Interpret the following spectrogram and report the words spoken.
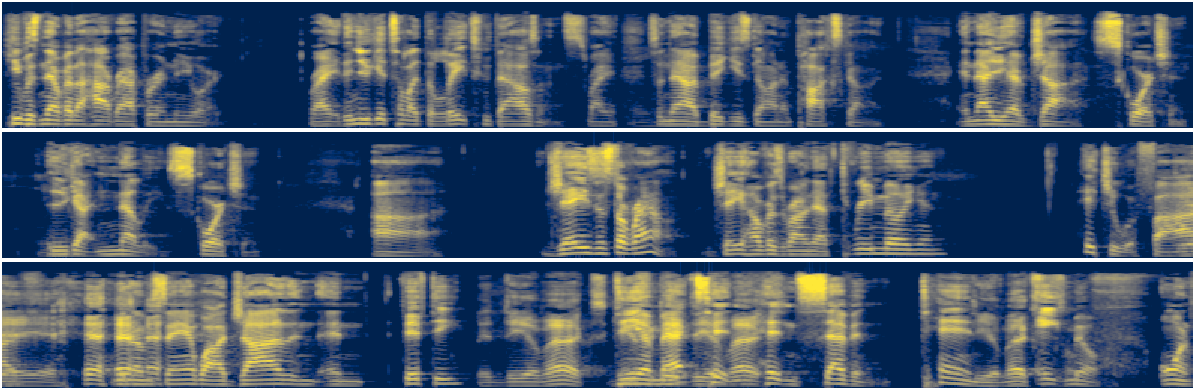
He was never the hot rapper in New York, right? Then you get to like the late two thousands, right? So Mm-hmm. now Biggie's gone and Pac's gone, and now you have Ja scorching. Mm-hmm. You got Nelly scorching. Uh, Jay's just around. Jay hovers around that three million. Hit you with five. Yeah, yeah. you know what I'm saying? While Ja and, and 50, And DMX. Can't DMX, forget Hitting, hitting seven, 10, DMX 8 mil on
